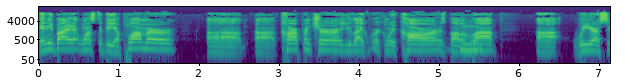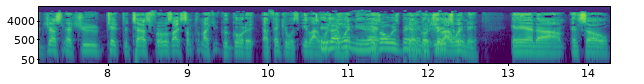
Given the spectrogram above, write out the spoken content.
anybody that wants to be a plumber, uh, uh, carpenter, you like working with cars, blah blah Mm-hmm. blah. Uh, we are suggesting that you take the test for. It was like something like you could go to. I think it was Eli Whitney. Eli Whitney, that's always been yeah. Go to Eli school. Whitney, and um, and so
